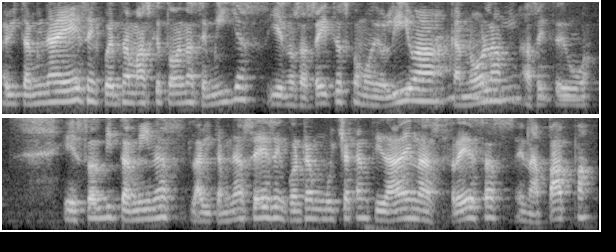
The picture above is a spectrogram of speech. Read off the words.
La vitamina E se encuentra más que todo en las semillas y en los aceites como de oliva, ah, canola, aceite de uva. Estas vitaminas, la vitamina C se encuentra en mucha cantidad en las fresas, en la papa,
